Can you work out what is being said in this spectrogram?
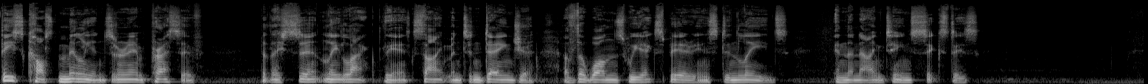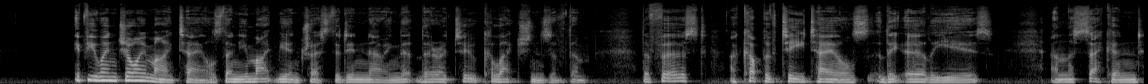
These cost millions and are impressive, but they certainly lack the excitement and danger of the ones we experienced in Leeds in the 1960s. If you enjoy my tales, then you might be interested in knowing that there are two collections of them. The first, A Cup of Tea Tales, The Early Years, and the second,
